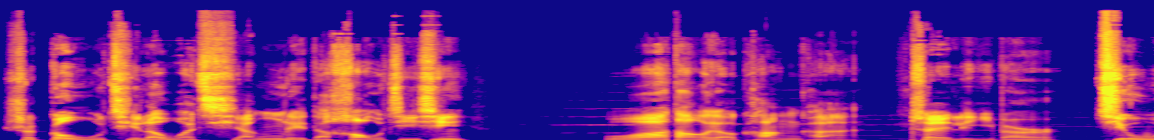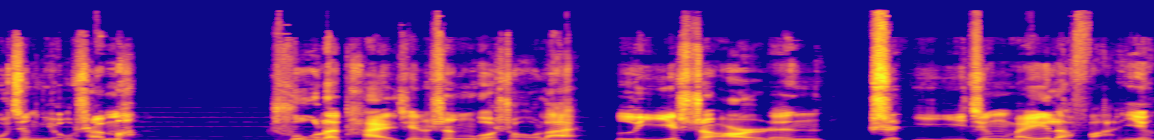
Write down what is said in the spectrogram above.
是勾起了我强烈的好奇心。我倒要看看这里边究竟有什么。除了太监伸过手来，李氏二人是已经没了反应。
